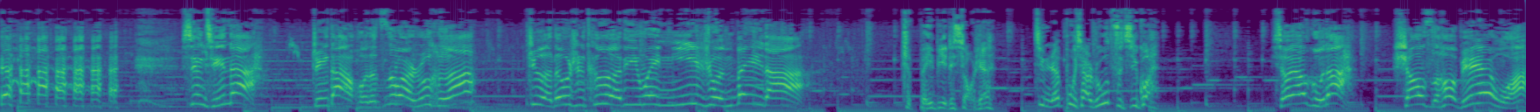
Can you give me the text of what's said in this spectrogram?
哈哈哈哈哈！姓秦的，这大火的滋味如何？这都是特地为你准备的。这卑鄙的小人，竟然布下如此机关！逍遥谷的，烧死后别怨我，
